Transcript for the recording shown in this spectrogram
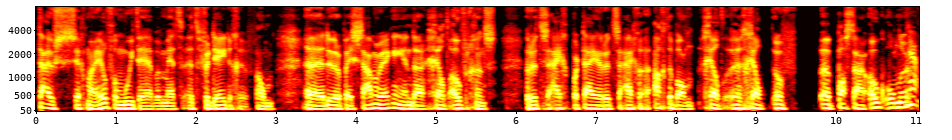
thuis zeg maar, heel veel moeite hebben met het verdedigen van de Europese samenwerking. En daar geldt overigens Rutte's eigen partij en Rutte's eigen achterban geldt, geldt, of eh, past daar ook onder. Ja.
